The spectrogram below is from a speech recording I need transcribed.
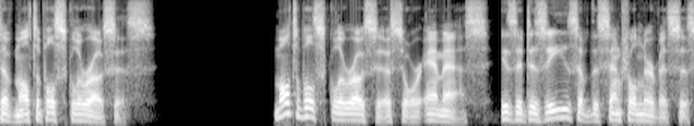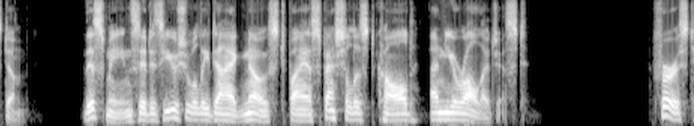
of multiple sclerosis. Multiple sclerosis, or MS, is a disease of the central nervous system. This means it is usually diagnosed by a specialist called a neurologist. First,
